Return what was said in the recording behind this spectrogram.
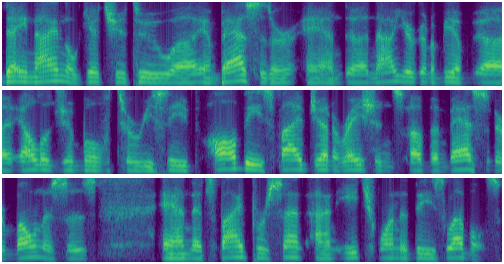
day nine will get you to uh, ambassador, and uh, now you're going to be uh, eligible to receive all these five generations of ambassador bonuses and that's 5% on each one of these levels.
